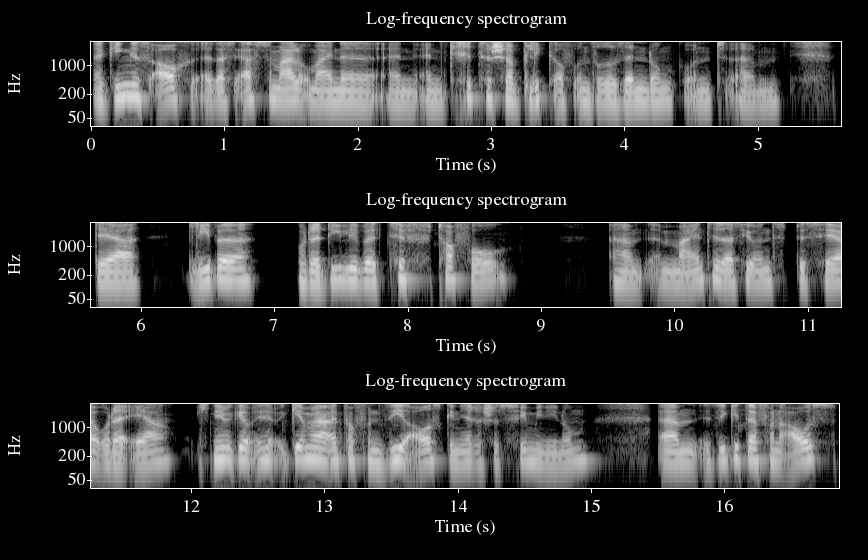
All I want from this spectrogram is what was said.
äh, ging es auch äh, das erste Mal um eine, ein, ein kritischer Blick auf unsere Sendung und ähm, der liebe oder die liebe Tiff Toffo ähm, meinte, dass sie uns bisher oder er, ich nehme, gehe mal einfach von sie aus, generisches Femininum, ähm, sie geht davon aus,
